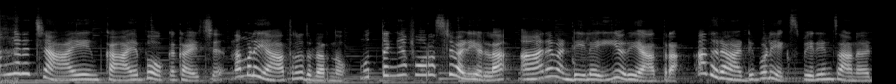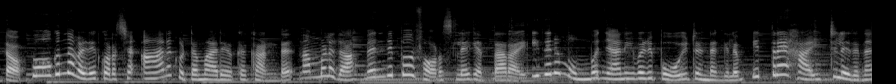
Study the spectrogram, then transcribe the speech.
അങ്ങനെ ചായയും കായപ്പവും ഒക്കെ കഴിച്ച് നമ്മൾ യാത്ര തുടർന്നു. മുത്തങ്ങ ഫോറസ്റ്റ് വഴിയുള്ള ആനവണ്ടിയിലെ ഈ ഒരു യാത്ര. അതൊരു അടിപൊളി എക്സ്പീരിയൻസ് ആണ് കേട്ടോ. പോകുന്ന വഴി കുറച്ച് ആനക്കുട്ടന്മാരെയൊക്കെ കണ്ട് നമ്മളിതാ ബന്ദിപ്പൂർ ഫോറസ്റ്റിലേക്ക് എത്താറായി. ഇതിനു മുമ്പ് ഞാൻ ഈ വഴി പോയിട്ടുണ്ടെങ്കിലും ഇത്രയും ഹൈറ്റിലിരുന്ന്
